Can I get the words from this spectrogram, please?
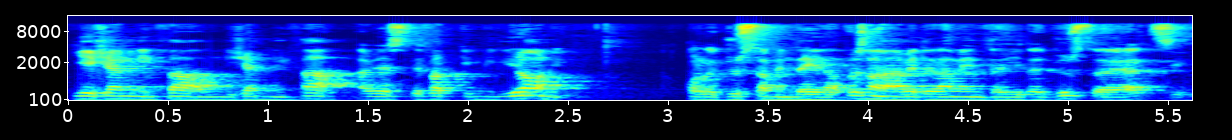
10 anni fa, 11 anni fa, avreste fatto i milioni, con la giusta mentalità. Poi se non avete la mentalità giusta, ragazzi,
